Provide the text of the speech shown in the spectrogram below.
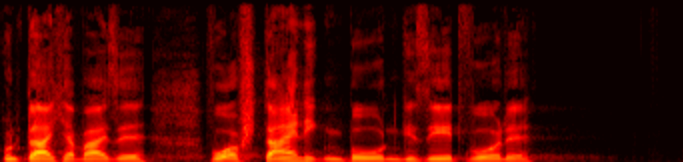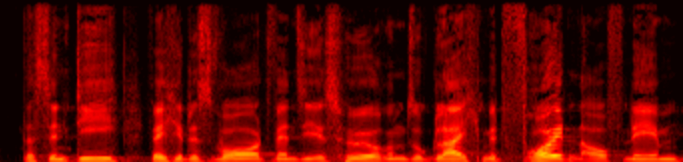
Und gleicherweise, wo auf steinigem Boden gesät wurde, das sind die, welche das Wort, wenn sie es hören, sogleich mit Freuden aufnehmen,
